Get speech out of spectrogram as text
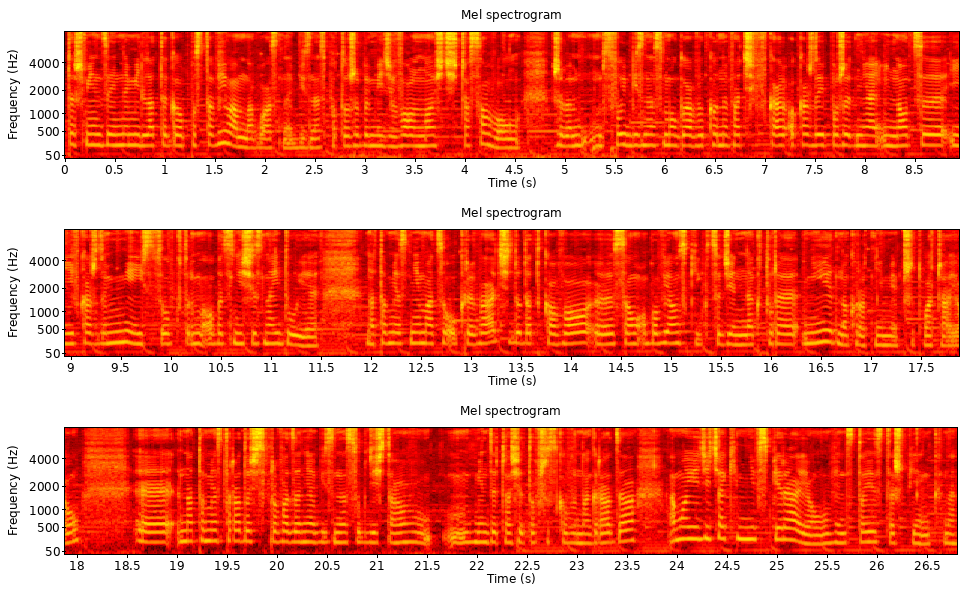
też między innymi dlatego postawiłam na własny biznes, po to, żeby mieć wolność czasową, żebym swój biznes mogła wykonywać ka- o każdej porze dnia i nocy i w każdym miejscu, w którym obecnie się znajduję. Natomiast nie ma co ukrywać, dodatkowo e, są obowiązki codzienne, które niejednokrotnie mnie przytłaczają. Natomiast radość z prowadzenia biznesu gdzieś tam w międzyczasie to wszystko wynagradza, a moje dzieciaki mnie wspierają, więc to jest też piękne.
